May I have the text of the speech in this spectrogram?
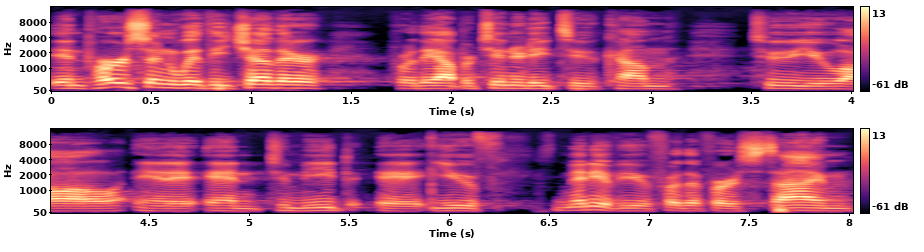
in person with each other for the opportunity to come to you all and, and to meet uh, you, many of you, for the first time.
